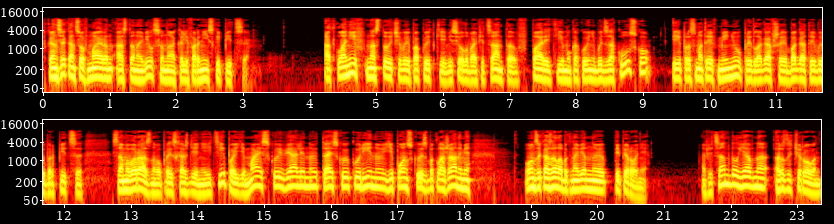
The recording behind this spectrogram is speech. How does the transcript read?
в конце концов Майрон остановился на калифорнийской пицце. Отклонив настойчивые попытки веселого официанта впарить ему какую-нибудь закуску и просмотрев меню, предлагавшее богатый выбор пиццы самого разного происхождения и типа, ямайскую, вяленую, тайскую, куриную, японскую с баклажанами, он заказал обыкновенную пепперони. Официант был явно разочарован.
